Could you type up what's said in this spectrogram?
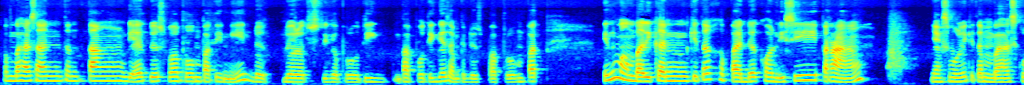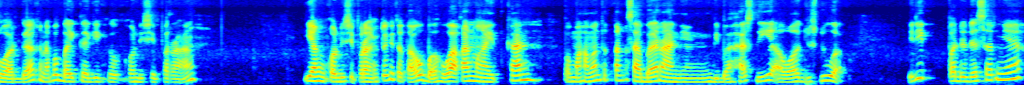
pembahasan tentang di ayat 244 ini 243 sampai 244 ini mengembalikan kita kepada kondisi perang yang sebelumnya kita membahas keluarga, kenapa baik lagi ke kondisi perang? Yang kondisi perang itu kita tahu bahwa akan mengaitkan pemahaman tentang kesabaran yang dibahas di awal juz 2. Jadi pada dasarnya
